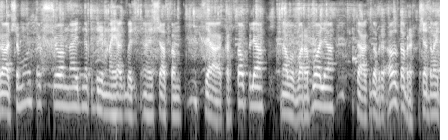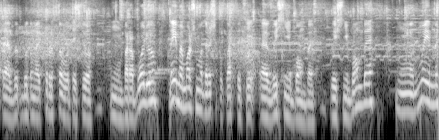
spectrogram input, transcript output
рачимо, так що навіть не потрібна якби е, з часом ця картопля або бараболя. Так, добре, але добре, хоча давайте будемо використовувати цю бараболю. Ну і ми можемо, до речі, покласти ці е, вишні бомби. Вишні бомби. Ну і ми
